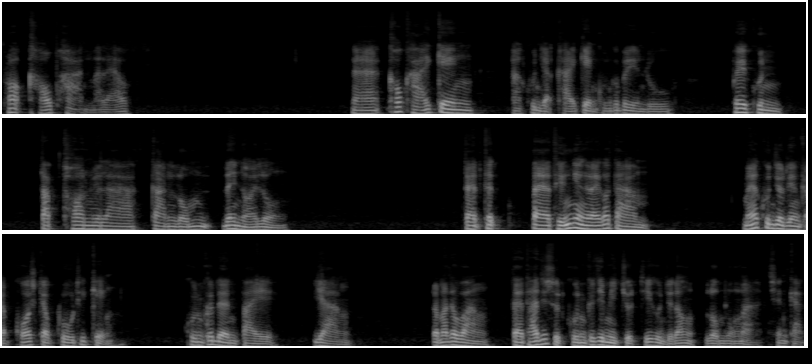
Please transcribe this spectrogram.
เพราะเขาผ่านมาแล้วนะฮะเขาขายเก่งอะคุณอยากขายเก่งคุณก็ไปเรียนรู้ เพื่อให้คุณตัดทอนเวลาการล้มได้น้อยลง แต่แต่ถึงอย่างไรก็ตาม แม้คุณจะเรียนกับโค้ชกับครูที่เก่ง คุณก็เดินไปอย่างระมัดระวัง แต่ท้ายที่สุดคุณก็จะมีจุดที่คุณจะต้องล้มลงมา เช่นกัน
